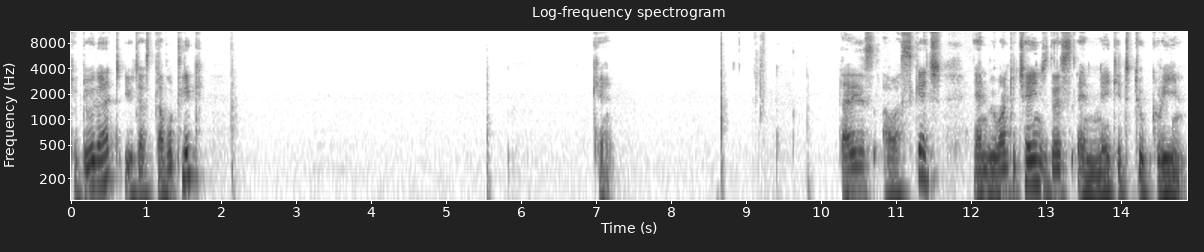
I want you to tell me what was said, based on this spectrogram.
To do that, you just double click Okay. That is our sketch and we want to change this and make it to green.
